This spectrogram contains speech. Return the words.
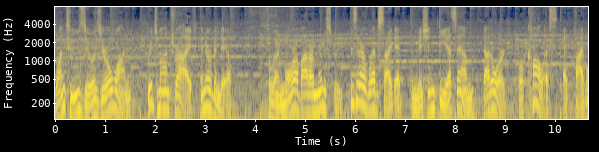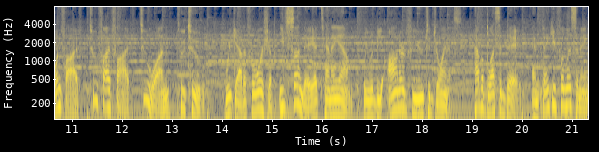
12001 Ridgemont Drive in Urbandale. To learn more about our ministry, visit our website at themissiondsm.org or call us at 515 255 2122. We gather for worship each Sunday at 10 a.m. We would be honored for you to join us. Have a blessed day, and thank you for listening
